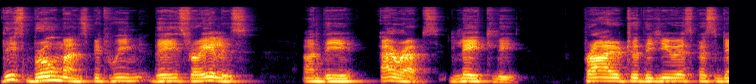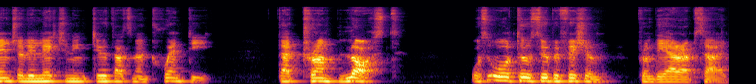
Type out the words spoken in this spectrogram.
This bromance between the Israelis and the Arabs lately, prior to the US presidential election in 2020, that Trump lost, was all too superficial from the Arab side.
